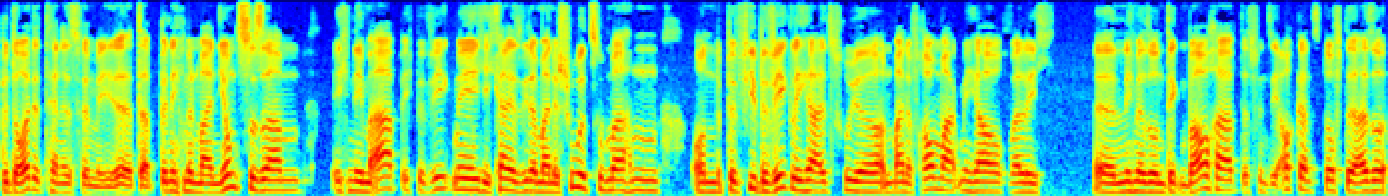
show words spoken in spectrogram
bedeutet Tennis für mich? Da bin ich mit meinen Jungs zusammen, ich nehme ab, ich bewege mich, ich kann jetzt wieder meine Schuhe zumachen und bin viel beweglicher als früher und meine Frau mag mich auch, weil ich äh, nicht mehr so einen dicken Bauch habe. Das finden sie auch ganz dufte. Also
